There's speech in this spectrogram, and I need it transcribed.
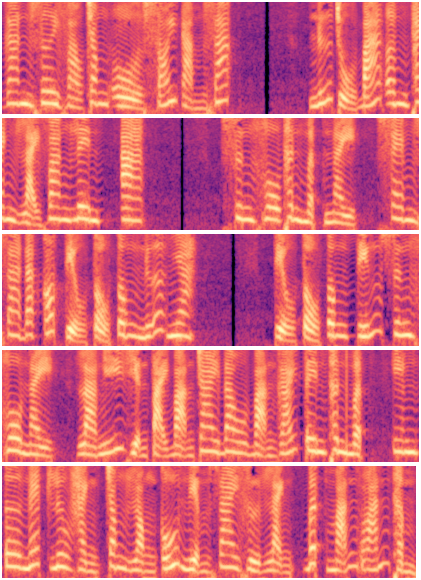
Gan rơi vào trong ồ sói cảm giác. Nữ chủ bá âm thanh lại vang lên, a à, Xưng hô thân mật này, xem ra đã có tiểu tổ tông nữa nha. Tiểu tổ tông tiếng xưng hô này, là nghĩ hiện tại bạn trai đau bạn gái tên thân mật, internet lưu hành trong lòng cố niệm dai hừ lạnh, bất mãn oán thầm.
